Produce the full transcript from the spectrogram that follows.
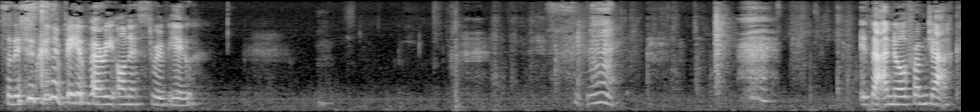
So this is going to be a very honest review. Mm. Is that a no from Jack?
